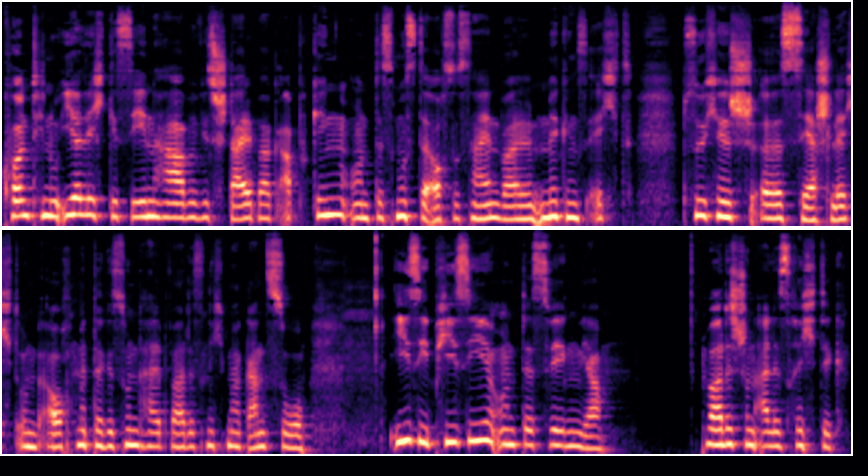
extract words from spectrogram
kontinuierlich gesehen habe, wie es steil bergab ging. Und das musste auch so sein, weil mir ging es echt psychisch äh, sehr schlecht und auch mit der Gesundheit war das nicht mehr ganz so easy peasy und deswegen, ja, war das schon alles richtig.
